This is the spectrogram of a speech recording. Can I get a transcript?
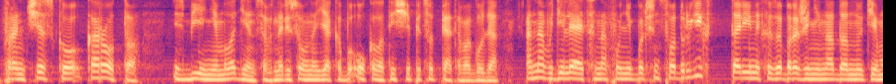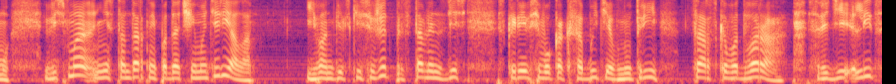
Франческо Каротто – избиение младенцев, нарисованное якобы около 1505 года. Она выделяется на фоне большинства других старинных изображений на данную тему весьма нестандартной подачей материала. Евангельский сюжет представлен здесь, скорее всего, как событие внутри царского двора, среди лиц,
